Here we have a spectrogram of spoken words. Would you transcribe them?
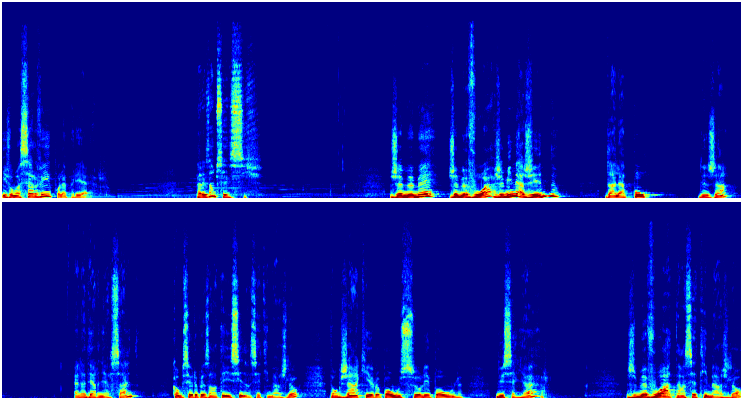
et je vais m'en servir pour la prière. Par exemple, celle-ci. Je me mets, je me vois, je m'imagine dans la peau de Jean à la dernière scène, comme c'est représenté ici dans cette image-là. Donc Jean qui repose sur l'épaule du Seigneur. Je me vois dans cette image-là.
